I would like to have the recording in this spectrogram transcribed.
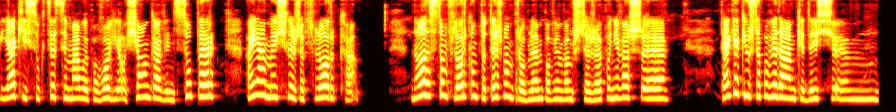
jakieś sukcesy małe powoli osiąga, więc super. A ja myślę, że Florka. No, z tą Florką to też mam problem, powiem Wam szczerze, ponieważ e, tak jak już zapowiadałam kiedyś, em,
